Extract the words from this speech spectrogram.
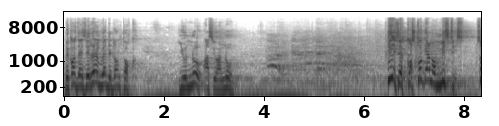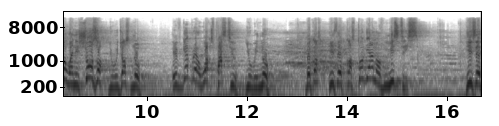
Because there's a realm where they don't talk. You know as you are known. He is a custodian of mysteries. So when he shows up, you will just know. If Gabriel walks past you, you will know. Because he's a custodian of mysteries. He's a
